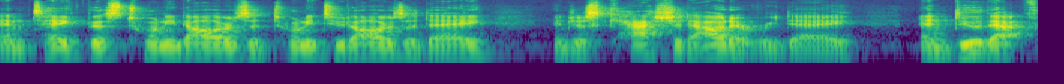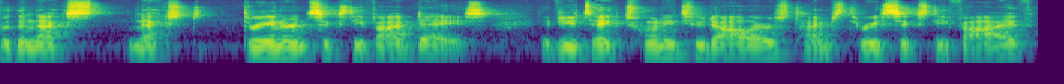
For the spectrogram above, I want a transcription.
and take this $20 or $22 a day and just cash it out every day and do that for the next next 365 days. If you take $22 times 365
